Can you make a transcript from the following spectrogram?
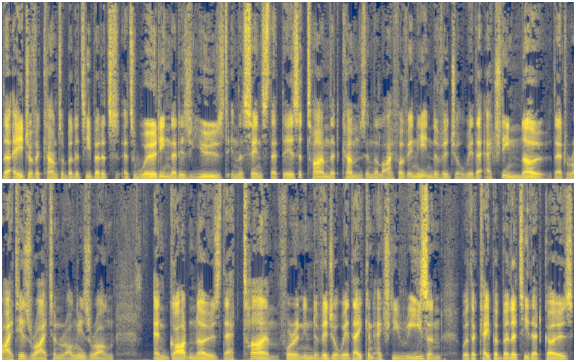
the age of accountability, but it's, it's wording that is used in the sense that there's a time that comes in the life of any individual where they actually know that right is right and wrong is wrong and God knows that time for an individual where they can actually reason with a capability that goes,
